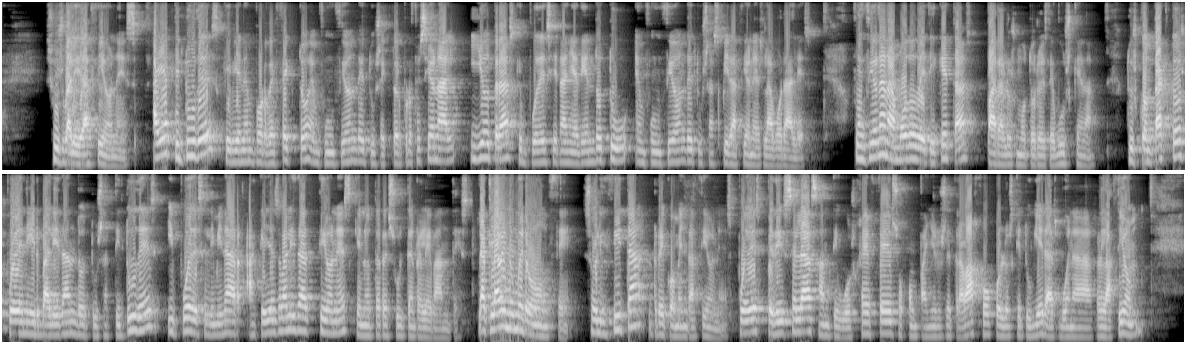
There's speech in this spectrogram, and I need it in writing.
sus validaciones. Hay aptitudes que vienen por defecto en función de tu sector profesional y otras que puedes ir añadiendo tú en función de tus aspiraciones laborales. Funcionan a modo de etiquetas para los motores de búsqueda. Tus contactos pueden ir validando tus actitudes y puedes eliminar aquellas validaciones que no te resulten relevantes. La clave número 11. Solicita recomendaciones. Puedes pedírselas a antiguos jefes o compañeros de trabajo con los que tuvieras buena relación.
